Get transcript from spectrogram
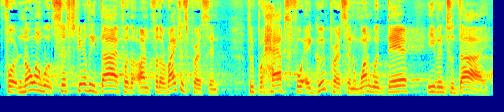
For no one will scarcely die for the, for the righteous person, through perhaps for a good person one would dare even to die.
